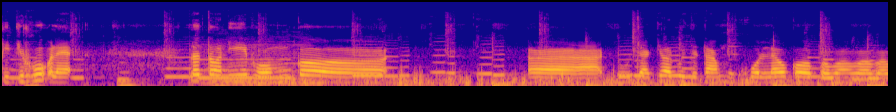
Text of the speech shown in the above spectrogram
ติดยูทูบอะไรแล้วตอนนี้ผมก็อ่าดูจากยอดผู้ติดตามหกคนแล้วก็ประมาณว่า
